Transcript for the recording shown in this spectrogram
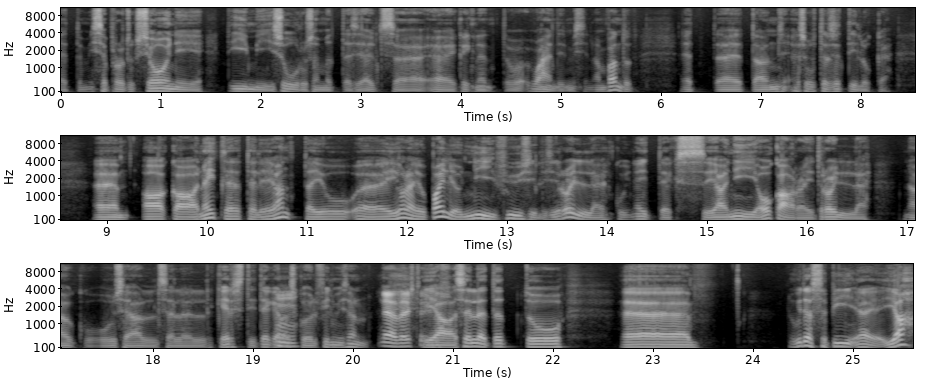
et mis see produktsioonitiimi suuruse mõttes ja üldse kõik need vahendid, mis sinna on pandud et, et ta on suhteliselt tilluke. Ähm, aga näitlejatele ei anta ju, äh, ei ole ju palju nii füüsilisi rolle kui näiteks ja nii ogaraid rolle, nagu seal sellel Kersti tegelaskujul mm. filmis on. ja selle tõttu äh, no kuidas see pii-, äh, jah,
